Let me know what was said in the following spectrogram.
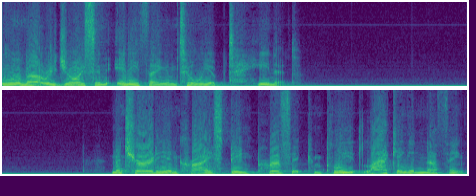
We will not rejoice in anything until we obtain it. Maturity in Christ, being perfect, complete, lacking in nothing,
